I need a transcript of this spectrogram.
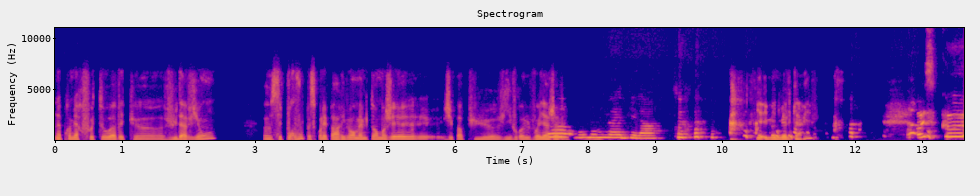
la, première photo avec euh, vue d'avion. Euh, c'est pour vous parce qu'on n'est pas arrivé en même temps. Moi, j'ai j'ai pas pu euh, vivre le voyage oh, avec. Emmanuel qui est là. Il y a Emmanuel qui arrive? Au secours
